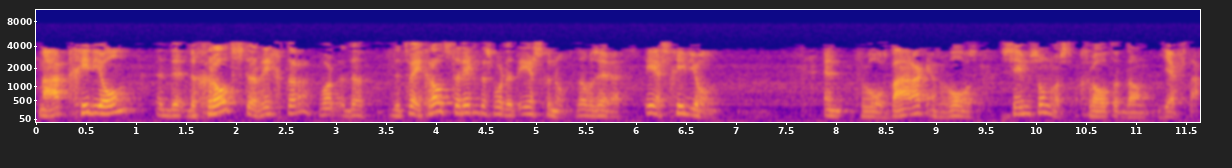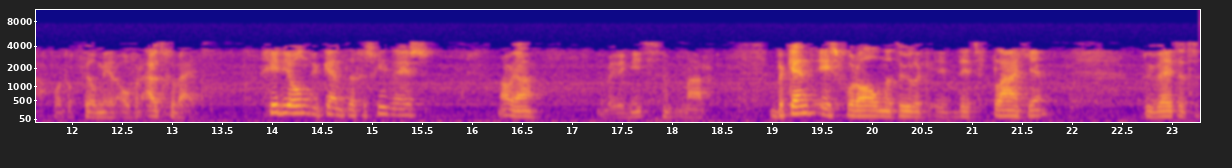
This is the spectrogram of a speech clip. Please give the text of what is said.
Maar Gideon, de, de grootste richter, de, de twee grootste richters worden het eerst genoemd. Dat wil zeggen, eerst Gideon en vervolgens Barak en vervolgens Simson was groter dan Jefta. Wordt ook veel meer over uitgeweid. Gideon, u kent de geschiedenis. Nou ja, dat weet ik niet. Maar bekend is vooral natuurlijk dit plaatje. U weet het,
